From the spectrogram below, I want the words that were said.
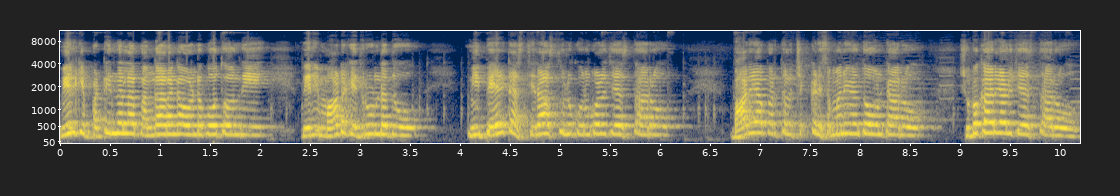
వీరికి పట్టిందల్లా బంగారంగా ఉండబోతోంది. వీరి మాటకు ఎదురుండదు. మీ పేరిట స్థిరాస్తులు కొనుగోలు చేస్తారు. భార్యాభర్తలు చక్కటి సమన్వయంతో ఉంటారు. శుభకార్యాలు చేస్తారు.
